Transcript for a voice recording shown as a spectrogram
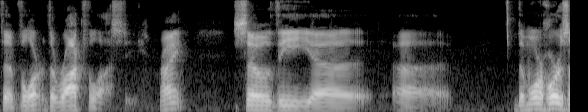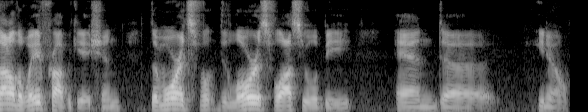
the the rock velocity, right? So the uh, uh, the more horizontal the wave propagation, the more its the lower its velocity will be, and uh, you know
